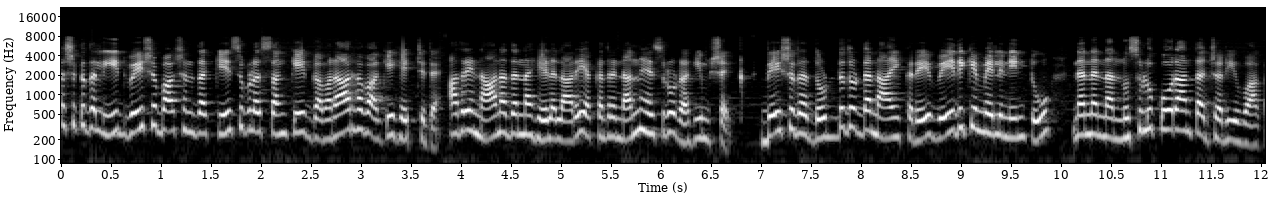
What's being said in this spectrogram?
ದಶಕದಲ್ಲಿ ದ್ವೇಷ ಭಾಷಣದ ಕೇಸುಗಳ ಸಂಖ್ಯೆ ಗಮನಾರ್ಹವಾಗಿ ಹೆಚ್ಚಿದೆ. ಆದರೆ ನಾನು ಅದನ್ನ ಹೇಳಲಾರೆ ಯಾಕಂದ್ರೆ ನನ್ನ ಹೆಸರು ರಹೀಂ ಶೇಖ್. ದೇಶದ ದೊಡ್ಡ ದೊಡ್ಡ ನಾಯಕರೇ, ವೇದಿಕೆ ಮೇಲೆ ನಿಂತು ನನ್ನನ್ನ ನುಸುಳುಕೋರ ಅಂತ ಜರಿಯುವಾಗ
